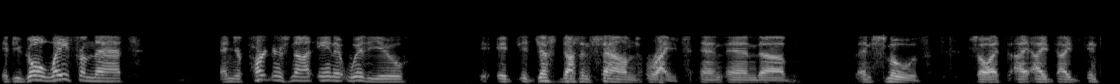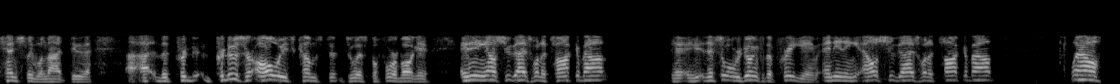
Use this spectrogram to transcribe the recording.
if you go away from that, and your partner's not in it with you, it it just doesn't sound right and and uh, and smooth. So I, I, I intentionally will not do that. Uh, uh the pro- producer always comes to, to us before ball game. Anything else you guys want to talk about? This is what we're doing for the pregame. Anything else you guys want to talk about? Well,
